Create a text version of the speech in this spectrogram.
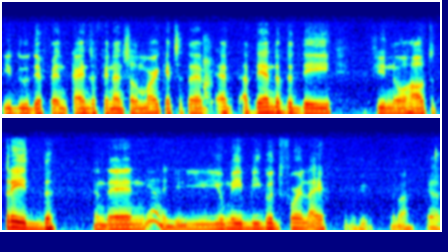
You do different kinds of financial markets. At the, at, at the end of the day, if you know how to trade, and then, yeah, you, you you may be good for life. Di ba? Yeah.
